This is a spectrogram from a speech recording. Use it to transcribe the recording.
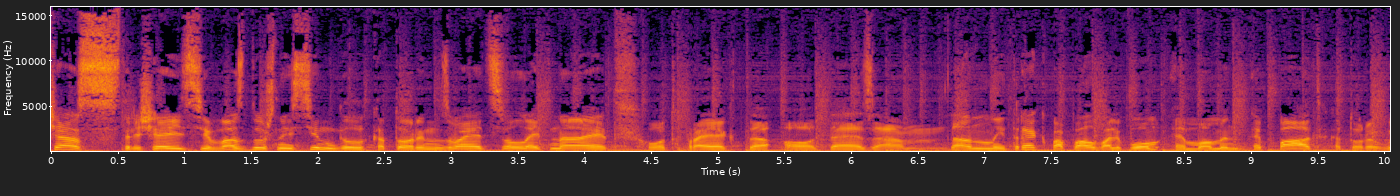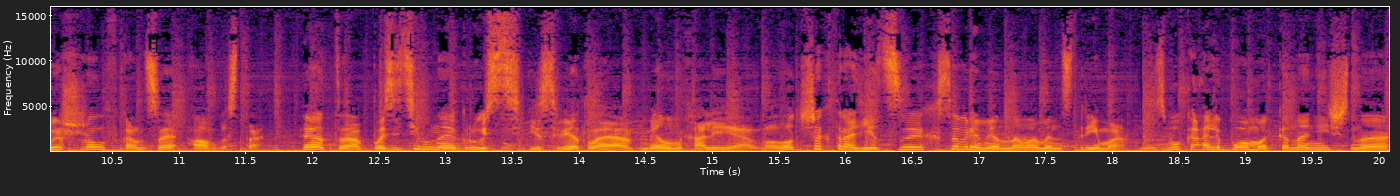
Сейчас встречаете воздушный сингл, который называется Late Night от проекта Odessa. Данный трек попал в альбом A Moment Apart, который вышел в конце августа. Это позитивная грусть и светлая меланхолия в лучших традициях современного мейнстрима. Звук альбома канонично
